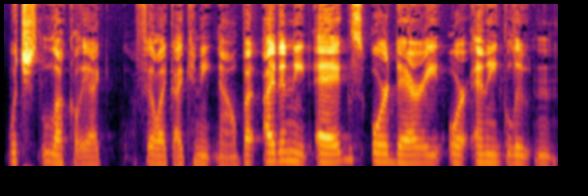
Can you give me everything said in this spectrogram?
which luckily I feel like I can eat now, but I didn't eat eggs or dairy or any gluten.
